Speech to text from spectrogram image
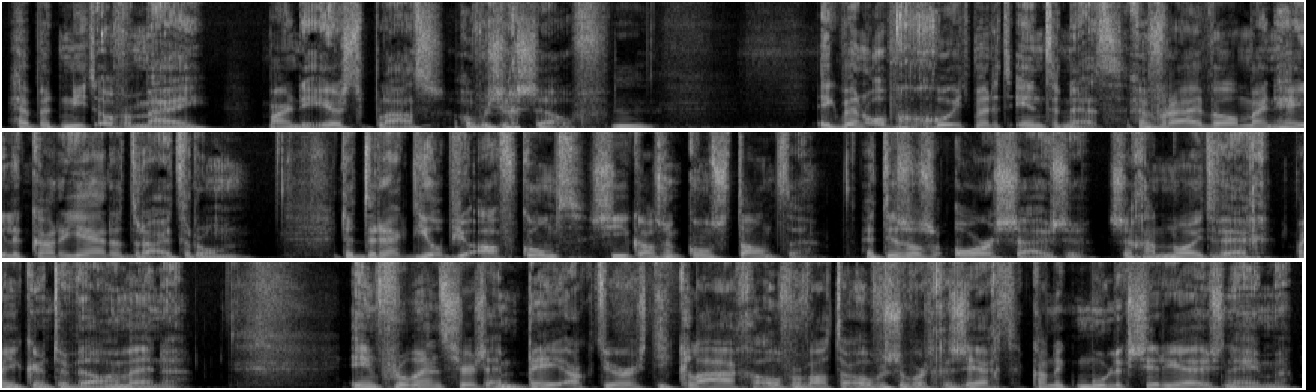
hebben het niet over mij, maar in de eerste plaats over zichzelf. Ik ben opgegroeid met het internet en vrijwel mijn hele carrière draait erom. De drek die op je afkomt, zie ik als een constante. Het is als oorsuizen. Ze gaan nooit weg, maar je kunt er wel aan wennen. Influencers en B-acteurs die klagen over wat er over ze wordt gezegd, kan ik moeilijk serieus nemen.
